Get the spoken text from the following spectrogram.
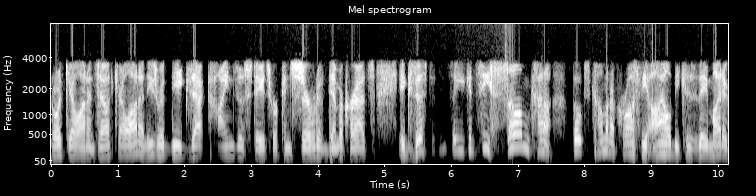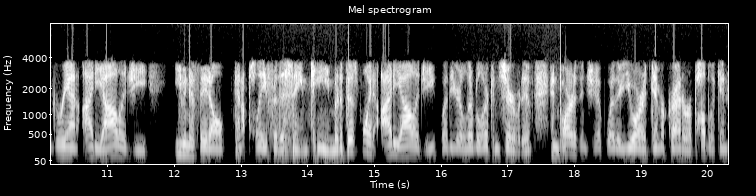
North Carolina, and South Carolina, and these were the exact kinds of states where conservative Democrats existed. And so you could see some kind of folks coming across the aisle because they might agree on ideology even if they don't kind of play for the same team. But at this point, ideology, whether you're liberal or conservative, and partisanship, whether you are a Democrat or Republican,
